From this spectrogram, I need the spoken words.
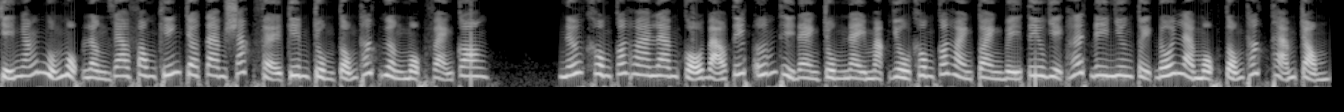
Chỉ ngắn ngủn một lần giao phong khiến cho tam sắc phệ kim trùng tổn thất gần một vạn con. Nếu không có hoa lam cổ bảo tiếp ướm thì đàn trùng này mặc dù không có hoàn toàn bị tiêu diệt hết đi nhưng tuyệt đối là một tổn thất thảm trọng.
